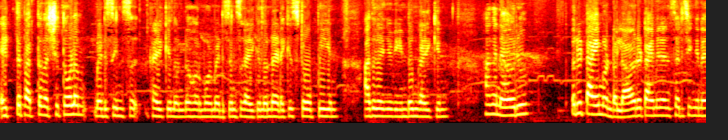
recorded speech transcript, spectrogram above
എട്ട് പത്ത് വർഷത്തോളം മെഡിസിൻസ് കഴിക്കുന്നുണ്ട്. ഹോർമോൺ മെഡിസിൻസ് കഴിക്കുന്നുണ്ട്. ഇടയ്ക്ക് സ്റ്റോപ്പ് ചെയ്യും. അത് കഴിഞ്ഞ് വീണ്ടും കഴിക്കും. അങ്ങനെ ഒരു ഒരു ടൈം ഉണ്ടല്ലോ. ആ ഒരു ടൈമിനനുസരിച്ച് ഇങ്ങനെ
